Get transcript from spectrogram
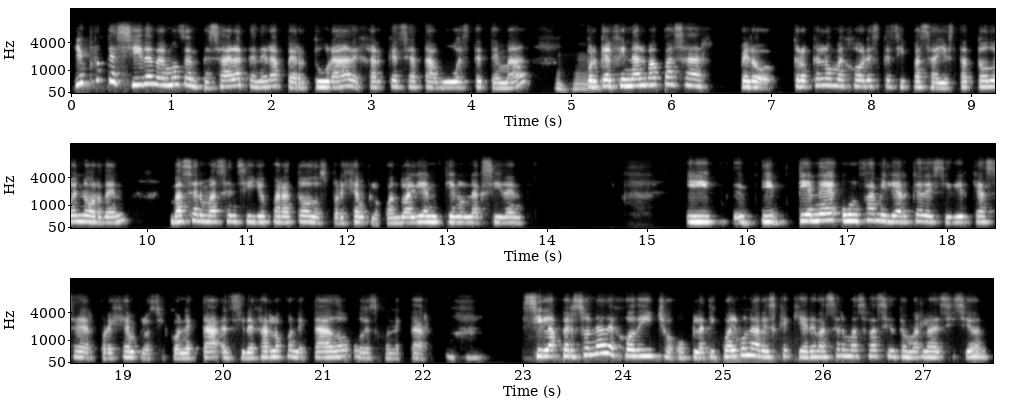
Yo creo que sí debemos de empezar a tener apertura, a dejar que sea tabú este tema, porque al final va a pasar, pero creo que lo mejor es que si pasa y está todo en orden, va a ser más sencillo para todos. Por ejemplo, cuando alguien tiene un accidente y, y tiene un familiar que decidir qué hacer, por ejemplo, si, conecta, si dejarlo conectado o desconectar. Si la persona dejó dicho o platicó alguna vez que quiere, va a ser más fácil tomar la decisión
